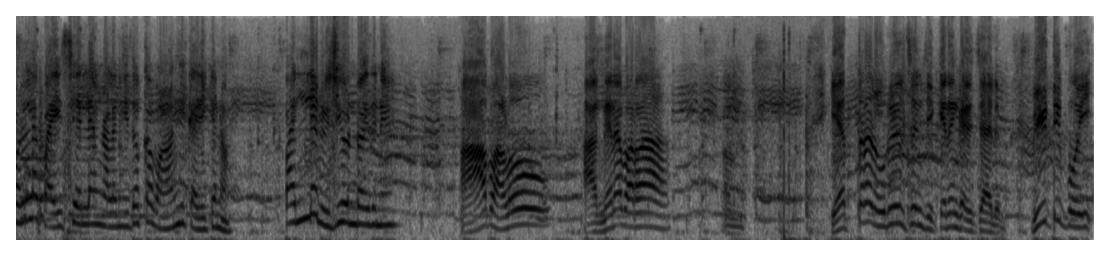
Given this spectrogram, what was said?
ഉള്ള പൈസയെല്ലാം കളഞ്ഞ് ഇതൊക്കെ വാങ്ങി കഴിക്കണോ? വല്ല രുചിയുണ്ടോ ഇതിന്? ആ പാളോ അങ്ങനെ പറ. എത്ര നൂഡിൽസും ചിക്കനും കഴിച്ചാലും വീട്ടിൽ പോയി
